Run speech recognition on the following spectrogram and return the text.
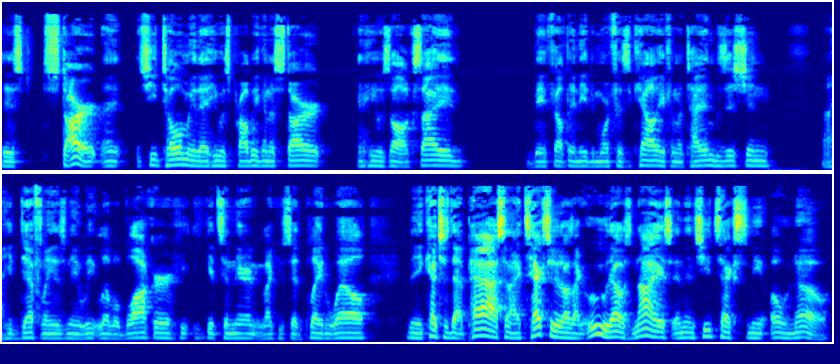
his start. She told me that he was probably going to start, and he was all excited. They felt they needed more physicality from the tight end position. Uh, he definitely is an elite level blocker. He, he, gets in there and, like you said, played well. And then he catches that pass, and I texted her. I was like, "Ooh, that was nice." And then she texts me, "Oh no!"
